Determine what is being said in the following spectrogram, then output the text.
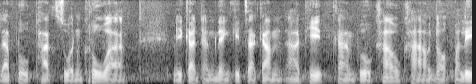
และปลูกผักสวนครัว มีการดำเนินกิจกรรมอาทิตย์การปลูกข้าวขาวดอกมะลิ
